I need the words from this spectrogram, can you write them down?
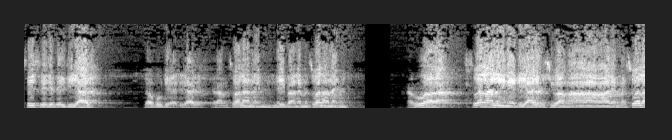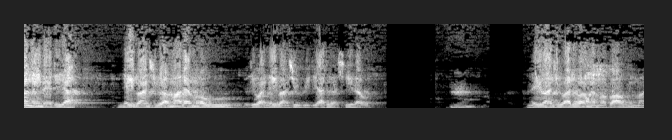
စိတ်စေတသိက်တရားတွေလောဘုဒ္ဓရာတရားတွေအဲဒါမဆွဲလန်းနိုင်ဘူးနိဗ္ဗာန်လည်းမဆွဲလန်းနိုင်ဘူးအခုကဆွဲလန်းနိုင်တဲ့တရားတွေရှိရမှာတဲ့မဆွဲလန်းနိုင်တဲ့တရားနိဗ္ဗာန်ရှိရမှာလည်းမဟုတ်ဘူးဒီကနိဗ္ဗာန်ရှိပြီတရားတွေကရှိတာဘူး ၄ပါးရှိပါတော့မယ်မပါဘူးဒီမှာ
